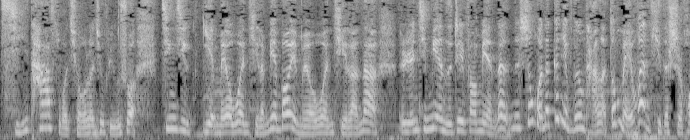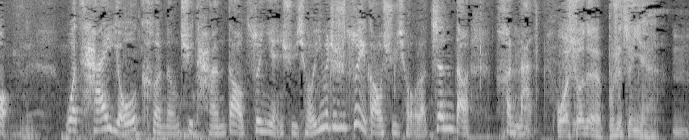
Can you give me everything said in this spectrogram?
其他所求了。就比如说经济也没有问题了，面包也没有问题了，那人情面子这方面，那那生活那更就不用谈了，都没问题的时候。我才有可能去谈到尊严需求，因为这是最高需求了，真的很难。我说的不是尊严，嗯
